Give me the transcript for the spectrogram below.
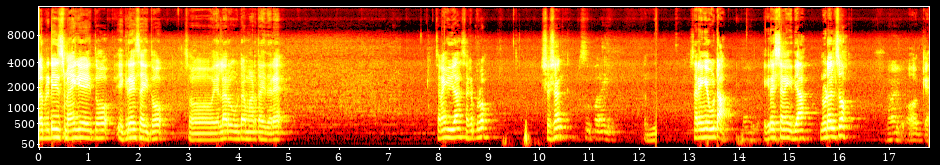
ಸೆಲೆಬ್ರಿಟೀಸ್ ಮ್ಯಾಗಿ ಆಯಿತು ಎಗ್ ರೈಸ್ ಆಯಿತು ಸೊ ಎಲ್ಲರೂ ಊಟ ಮಾಡ್ತಾ ಇದ್ದಾರೆ. ಚೆನ್ನಾಗಿದೆಯಾ ಸಗರ್ ಬ್ರೋ ಶಶಾಂಕ್? ಸೂಪರ್ ಆಗಿದೆ. ಸರ್ ಹೆಂಗೆ ಊಟ? ಎಗ್ ರೈಸ್ ಚೆನ್ನಾಗಿದೆಯಾ? Noodles okay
